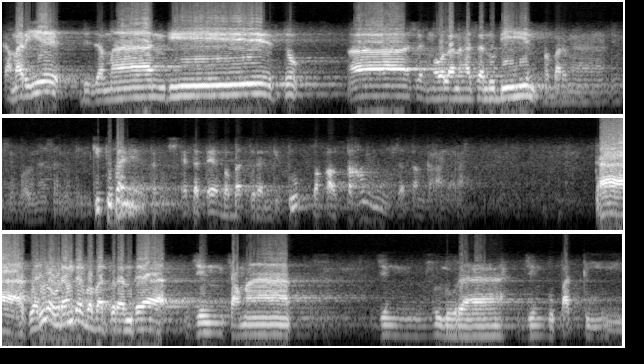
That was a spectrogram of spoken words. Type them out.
Kamari ieu di zaman gitu. Ah Syekh Maulana Hasanuddin babarengan jeung Syekh Maulana Hasanuddin. Kitu banyak terus. Eta teh babaturan gitu bakal terus datang ke akhirat. Nah, jadi orang teh babaturan teh jeng camat, jeng lurah, jeng bupati.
